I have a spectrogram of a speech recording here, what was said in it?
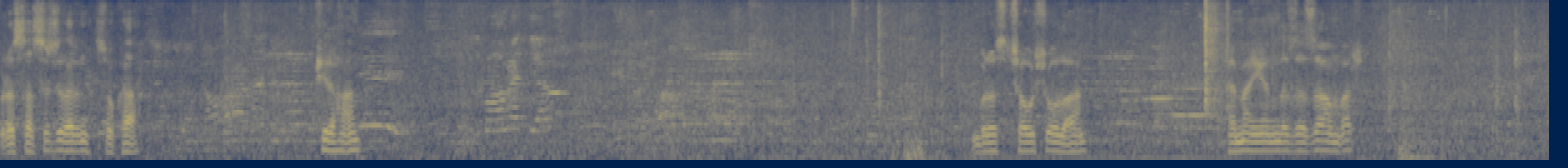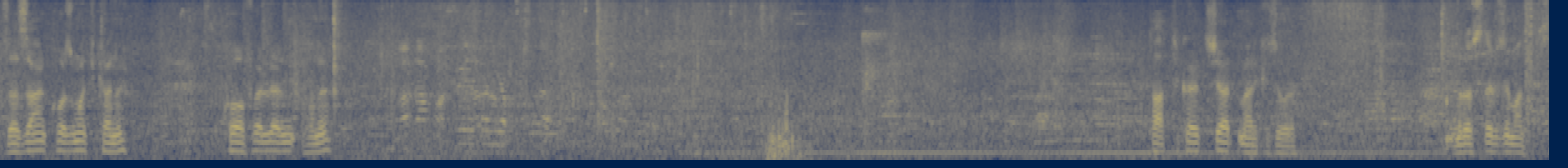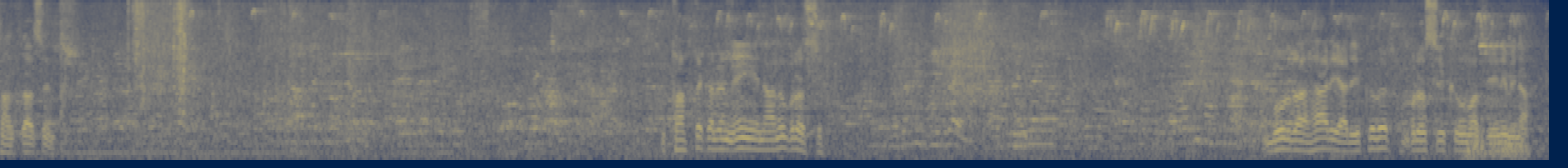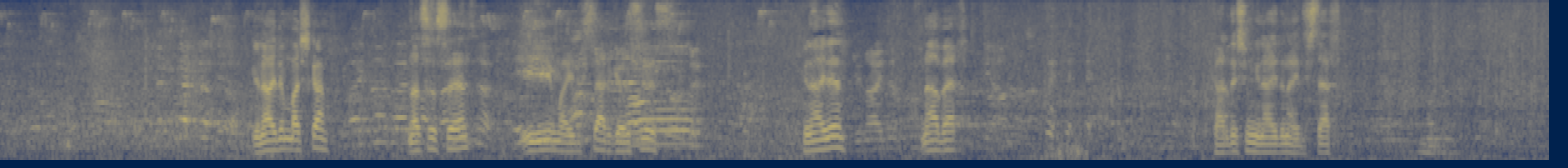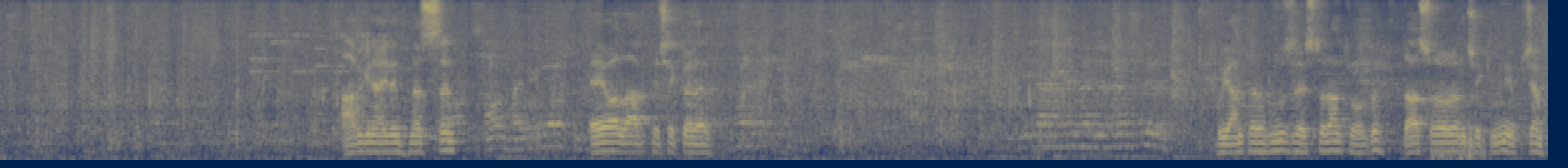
Burası Hasırcıların sokağı. Pirhan. Burası Çavuşoğlan. Hemen yanında Zazan var. Zazan kozmetik hanı. Kuaförlerin hanı. Tahtakale Ticaret Merkezi orası. Burası da bizim Santral Center. Tahtakale'nin en yeni anı burası. Burada her yer yıkılır, burası yıkılmaz yeni bina. Günaydın başkan. Nasılsın? İyiyim, hayırlı işler. Görüşürüz. Günaydın. Günaydın. Ne haber? Kardeşim günaydın, hayırlı. Abi günaydın, nasılsın? Sağ olun hayırlı günler olsun. Eyvallah abi, teşekkür ederim. Bu yan tarafımız restoran oldu. Daha sonra oranın çekimini yapacağım.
